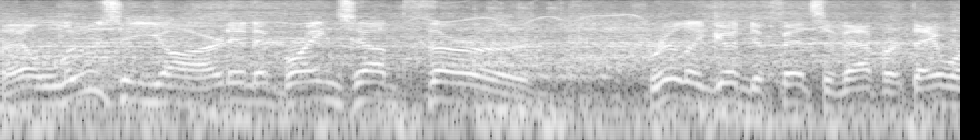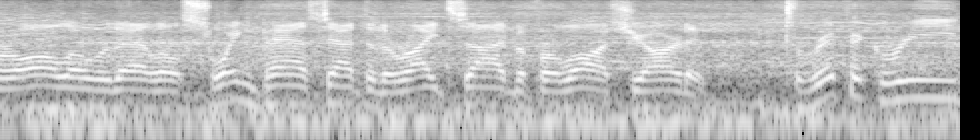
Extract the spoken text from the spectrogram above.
They'll lose a yard, and it brings up third. Really good defensive effort. They were all over that little swing pass out to the right side before lost yardage. Terrific read,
